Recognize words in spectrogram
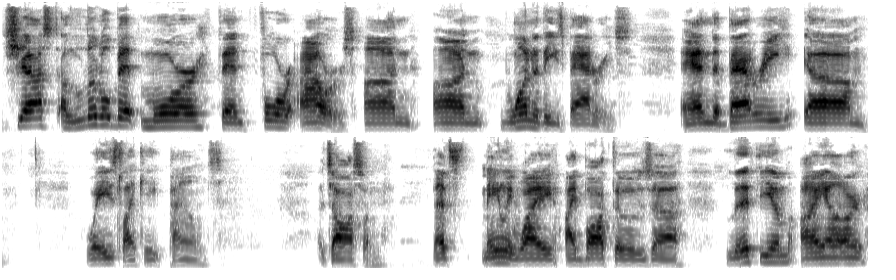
just a little bit more than four hours on, on one of these batteries. And the battery um, weighs like eight pounds. It's awesome. That's mainly why I bought those uh, lithium iron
